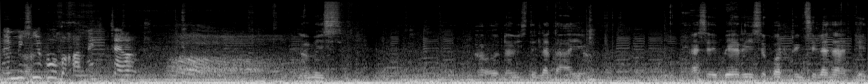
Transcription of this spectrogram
Na-miss niyo po ba kami? Charot. na-miss. Nila tayo. Kasi very supportive sila sa atin.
